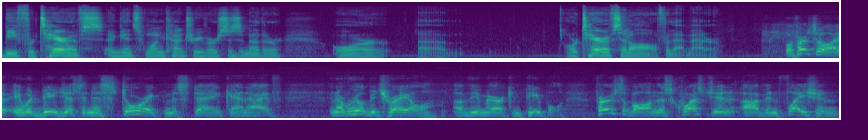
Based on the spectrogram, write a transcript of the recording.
be for tariffs against one country versus another, or um, or tariffs at all for that matter. Well, first of all, it would be just an historic mistake, and I've and a real betrayal of the American people. First of all, on this question of inflation,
